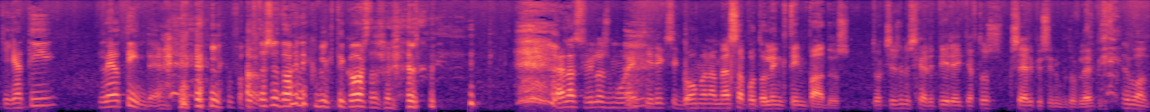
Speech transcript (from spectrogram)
Και γιατί λέω Tinder; λοιπόν, αυτός εδώ είναι εκπληκτικός στα social media. Ένας φίλος μου έχει ρίξει γκόμενα μέσα από το LinkedIn πάντως. Το αξίζουν συγχαρητήρια και αυτός ξέρει ποιος είναι που το βλέπει. Λοιπόν,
